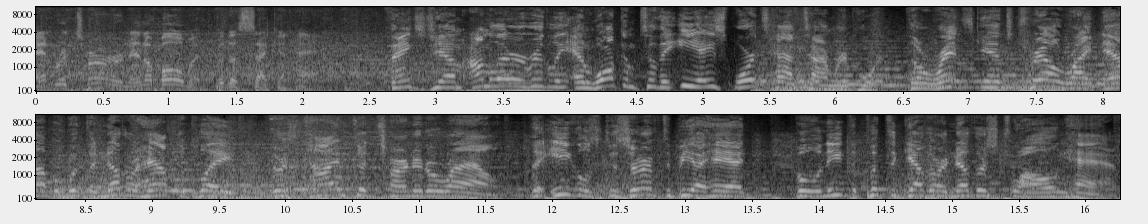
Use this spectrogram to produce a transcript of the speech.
and return in a moment for the second half. Thanks, Jim. I'm Larry Ridley, and welcome to the EA Sports Halftime Report. The Redskins trail right now, but with another half to play, there's time to turn it around. The Eagles deserve to be ahead, but will need to put together another strong half.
